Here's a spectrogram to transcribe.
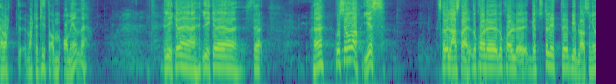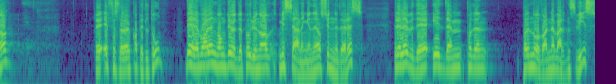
Det har vært, vært et lite amen, det. Jeg liker det. liker det. Hæ? Hvordan da? Yes. Skal vi lese der? Dere har, dere har guts til litt eh, bibellesing i dag. Eh, kapittel 2. Dere var en gang døde på grunn av misgjerningene og syndene deres. Dere levde i dem på den, på den nåværende verdens vis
